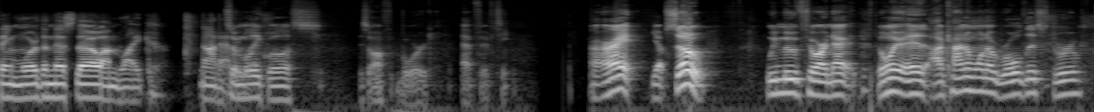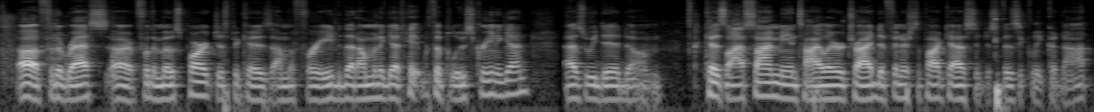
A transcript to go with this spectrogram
Anything more than this though, I'm like not happy. so Malik with. Willis is off the board at fifteen. All right. Yep. So we move to our next. The only I kind of want to roll this through uh, for the rest, uh, for the most part, just because I'm afraid that I'm gonna get hit with a blue screen again, as we did. Um, because last time me and Tyler tried to finish the podcast and just physically could not.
